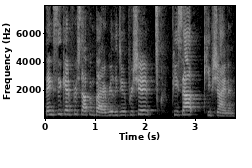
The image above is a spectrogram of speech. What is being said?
Thanks again for stopping by. I really do appreciate it. Peace out. Keep shining.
